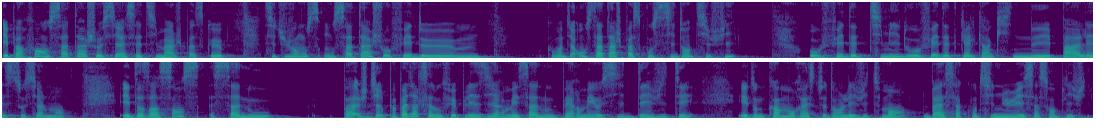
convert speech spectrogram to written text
Et parfois on s'attache aussi à cette image parce que si tu veux on, s'attache au fait de comment dire, on s'attache parce qu'on s'identifie au fait d'être timide ou au fait d'être quelqu'un qui n'est pas à l'aise socialement. Et dans un sens, ça nous je ne peux pas dire que ça nous fait plaisir, mais ça nous permet aussi d'éviter. Et donc, comme on reste dans l'évitement, bah, ça continue et ça s'amplifie.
